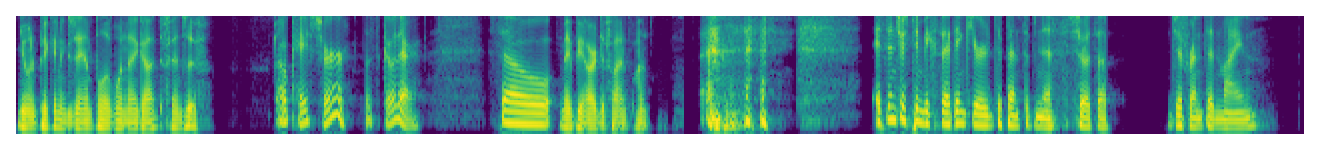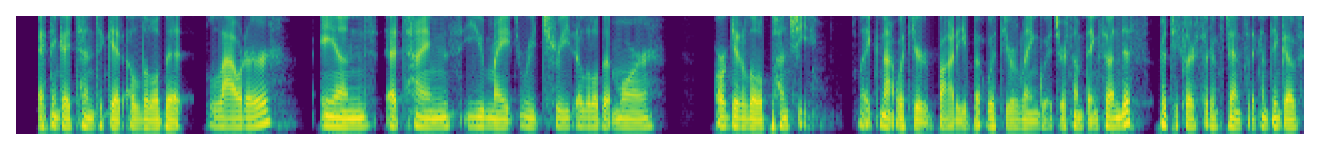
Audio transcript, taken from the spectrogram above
You want to pick an example of when I got defensive? Okay, sure. Let's go there. So, maybe hard to find one. it's interesting because I think your defensiveness shows up different than mine. I think I tend to get a little bit louder, and at times you might retreat a little bit more or get a little punchy like not with your body, but with your language or something. So, in this particular circumstance I can think of,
